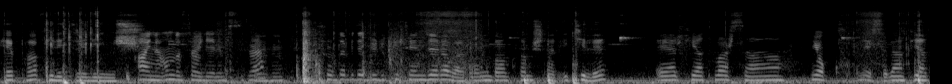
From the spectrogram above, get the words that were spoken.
HEPA filtreliymiş. Aynen onu da söyleyelim size. Şurada bir de düdüklü tencere var. Onu bantlamışlar ikili. Eğer fiyat varsa Yok. neyse ben fiyat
